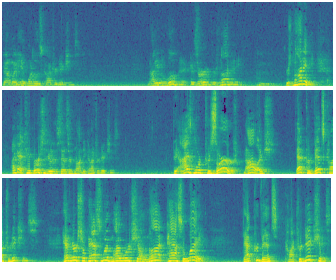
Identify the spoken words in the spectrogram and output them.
that I'm going to hit one of those contradictions? Not even a little bit, because there, there's not any. There's not any. I got two verses here that says there's not any contradictions. The eyes, Lord, preserve knowledge. That prevents contradictions. Heaven and earth shall pass away, my word shall not pass away. That prevents contradictions.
